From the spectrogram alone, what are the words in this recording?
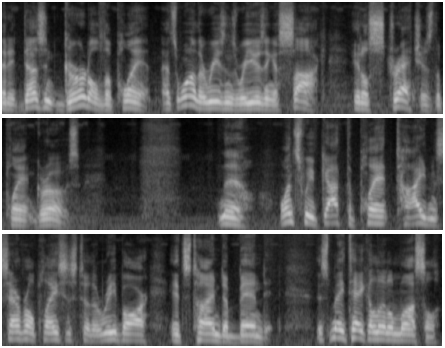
that it doesn't girdle the plant. That's one of the reasons we're using a sock. It'll stretch as the plant grows. Now, once we've got the plant tied in several places to the rebar, it's time to bend it. This may take a little muscle,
